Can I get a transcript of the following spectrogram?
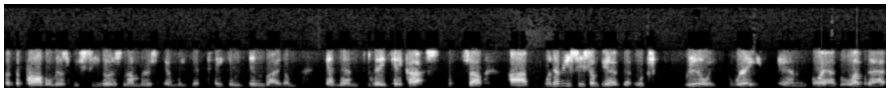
But the problem is we see those numbers and we get taken in by them and then they take us. So, uh, whenever you see something that looks really great and boy, I'd love that,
